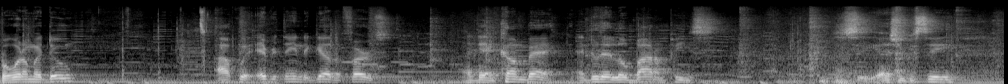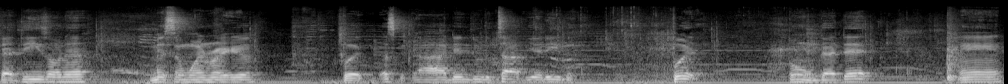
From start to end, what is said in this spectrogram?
But what I'm gonna do, I'll put everything together first and then come back and do that little bottom piece. See, as you can see, got these on there. Missing one right here. But that's good. I didn't do the top yet either. But boom, got that. And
